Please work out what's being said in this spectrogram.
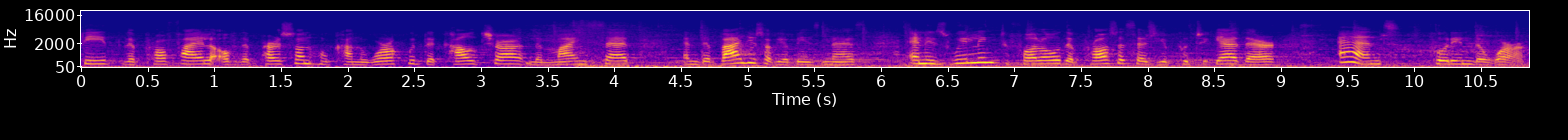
fit the profile of the person who can work with the culture, the mindset and the values of your business and is willing to follow the processes you put together and put in the work.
